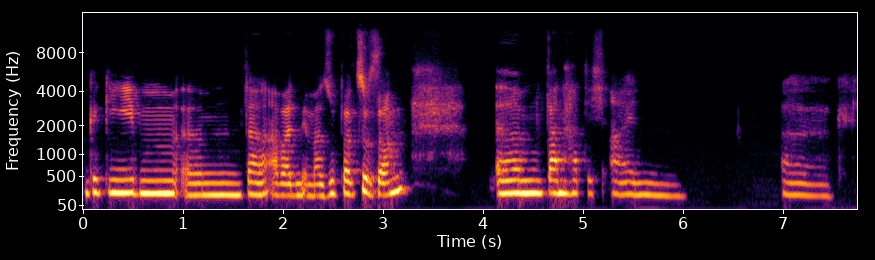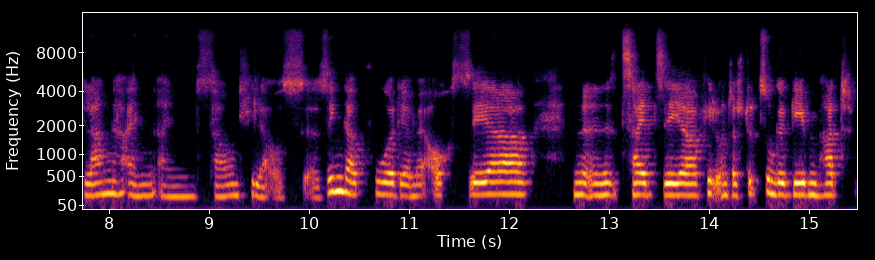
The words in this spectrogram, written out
gegeben. Ähm, da arbeiten wir immer super zusammen. Ähm, dann hatte ich einen äh, Klang, ein, ein Soundhealer aus äh, Singapur, der mir auch sehr, eine Zeit sehr viel Unterstützung gegeben hat.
